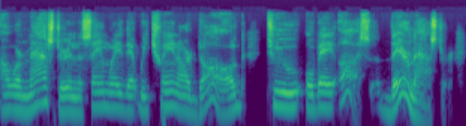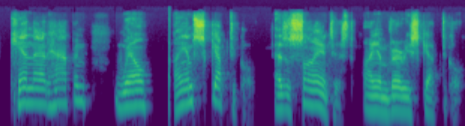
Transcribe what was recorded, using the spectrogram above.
our master in the same way that we train our dog to obey us, their master. Can that happen? Well, I am skeptical. As a scientist, I am very skeptical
